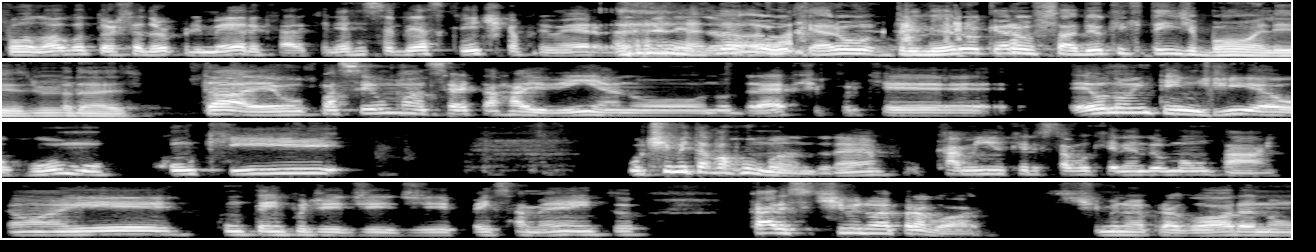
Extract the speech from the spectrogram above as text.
Pô, logo o torcedor primeiro, cara. Queria receber as críticas primeiro. Beleza, Não, eu quero. Primeiro eu quero saber o que, que tem de bom ali, de verdade. Tá, eu passei uma certa raivinha no, no draft, porque eu não entendia o rumo com que o time estava arrumando, né? O caminho que eles estavam querendo montar. Então, aí, com tempo de, de, de pensamento, cara, esse time não é para agora. Esse time não é para agora, não,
